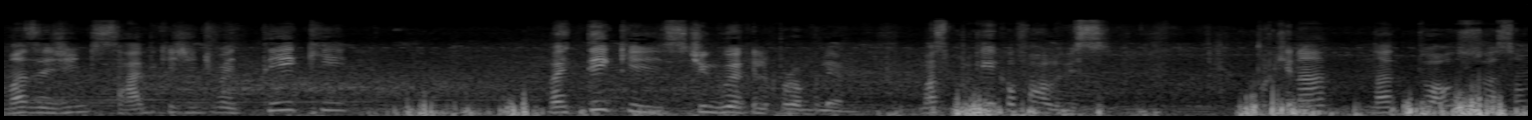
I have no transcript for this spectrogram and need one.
mas a gente sabe que a gente vai ter que vai ter que extinguir aquele problema. Mas por que, que eu falo isso? Porque na, na atual situação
